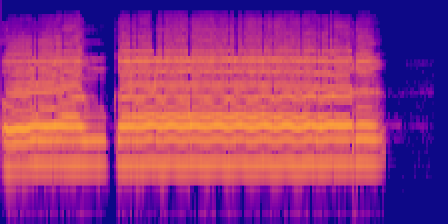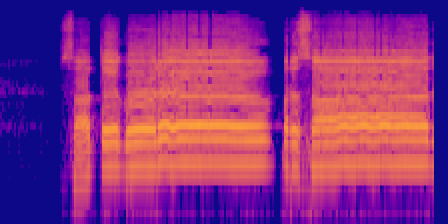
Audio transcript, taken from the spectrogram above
ਓੰਕਾਰ। ਸਤਿਗੁਰ ਪ੍ਰਸਾਦ।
